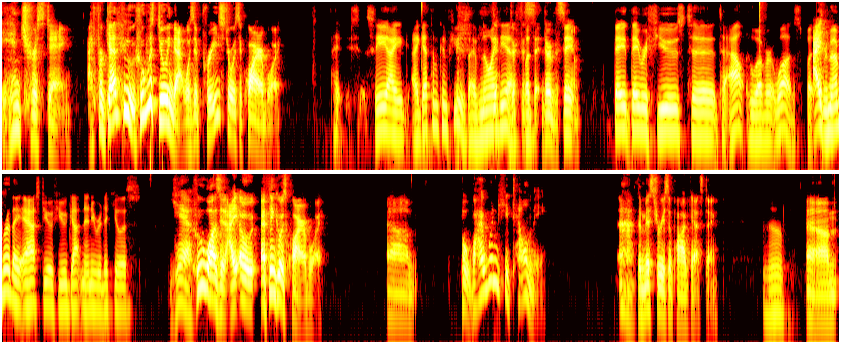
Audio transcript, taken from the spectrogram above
Interesting. I forget who who was doing that. Was it Priest or was it Choir Boy? I, see, I, I get them confused. I have no idea. They're the, sa- they're the same. they they refused to to out whoever it was. But I- remember, they asked you if you'd gotten any ridiculous. yeah, who was it? I oh, I think it was Choir Boy. Um, but why wouldn't he tell me? Ah, the mysteries of podcasting. Yeah. Um,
